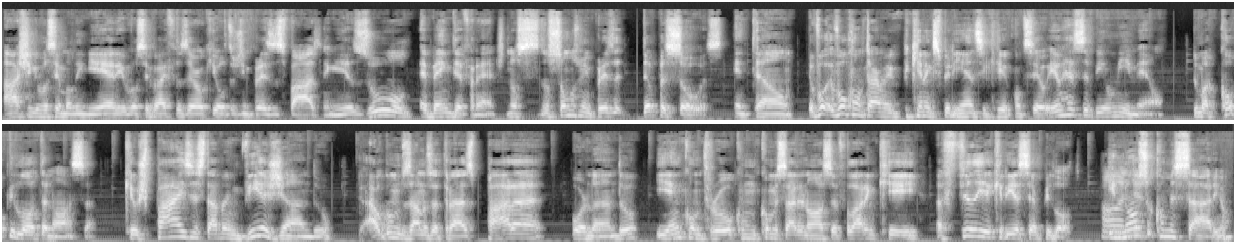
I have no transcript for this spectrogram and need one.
acham que você é uma liniere e você vai fazer o que outras empresas fazem. E Azul é bem diferente. Nós, nós somos uma empresa de pessoas. Então, eu vou, eu vou contar uma pequena experiência que aconteceu. Eu recebi um e-mail de uma copilota nossa que os pais estavam viajando alguns anos atrás para Orlando e encontrou com um comissário nosso falaram que a filha queria ser piloto. Olha. E nosso comissário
